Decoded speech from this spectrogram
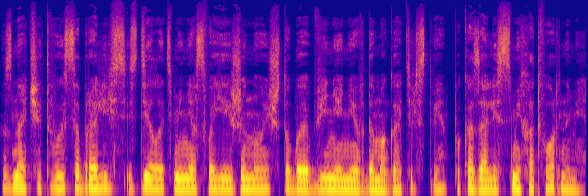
«Значит, вы собрались сделать меня своей женой, чтобы обвинения в домогательстве показались смехотворными?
